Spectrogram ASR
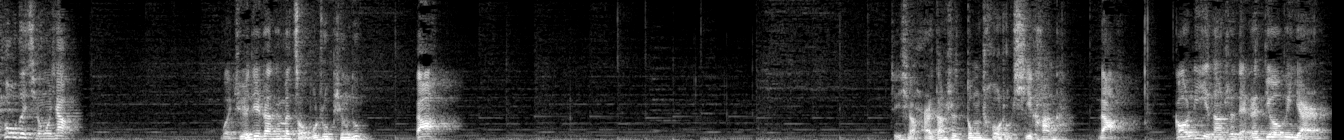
偷的情况下，我绝对让他们走不出平度，啊！这小孩当时东瞅瞅西看看，那高丽当时在这叼个烟儿，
